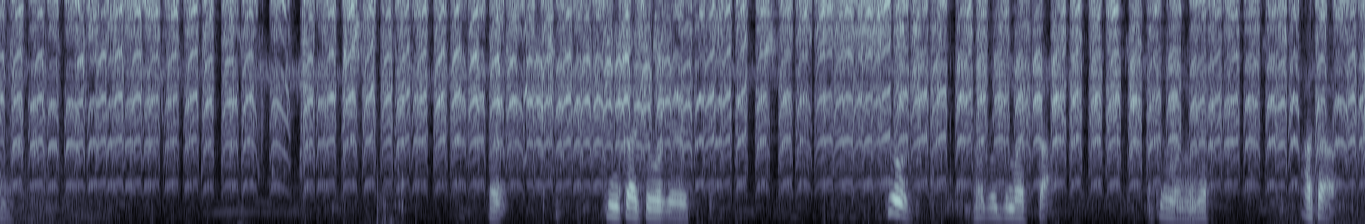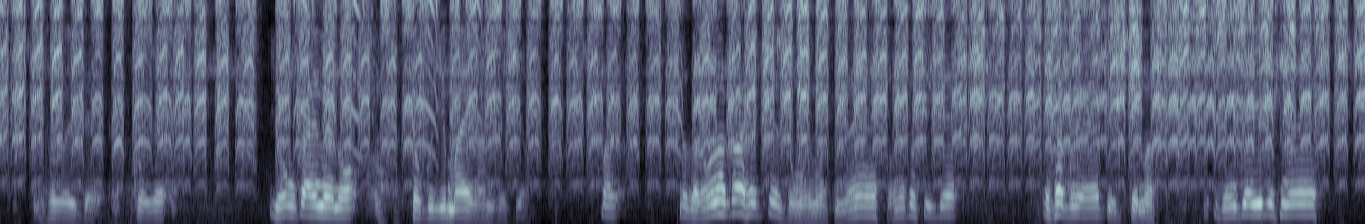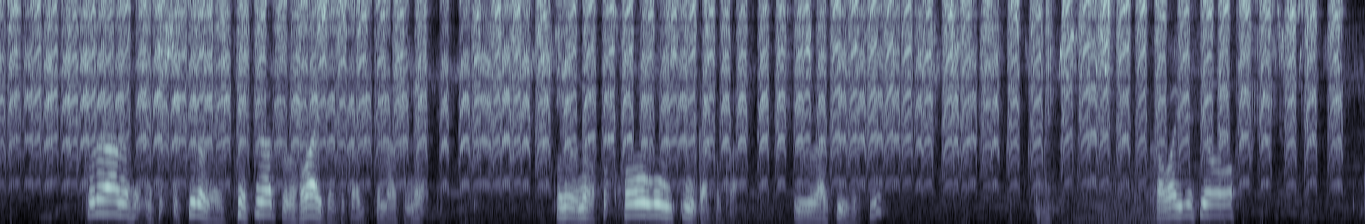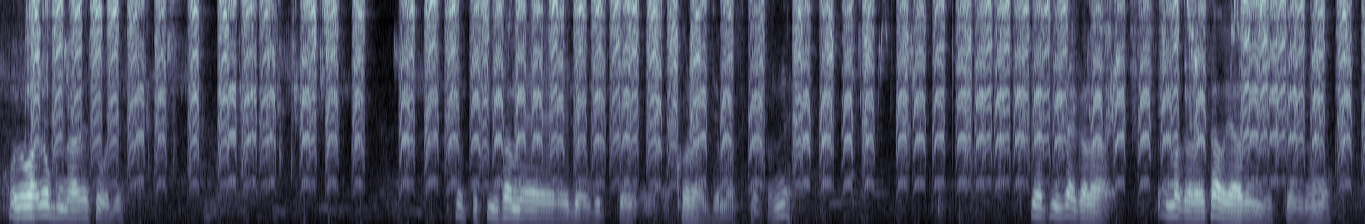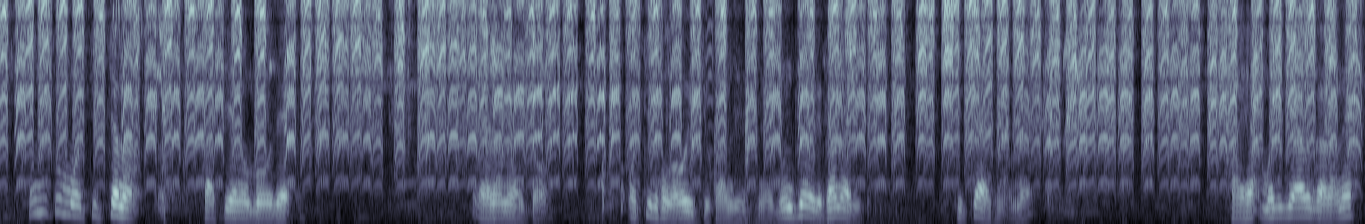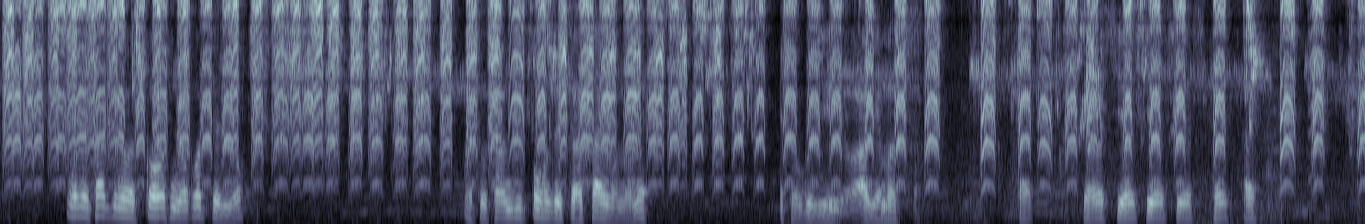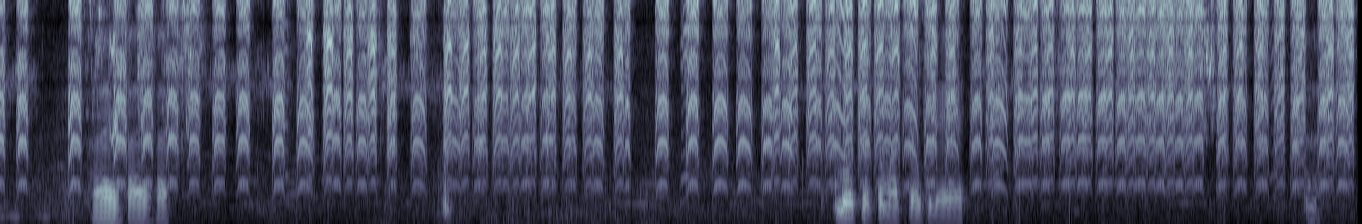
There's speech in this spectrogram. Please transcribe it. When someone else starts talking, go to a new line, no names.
金会町です。今日、食べました。今日のね、朝、届いて、これで、4回目の食事前なんですよ。まあ、だからお腹は減ってると思いますね。お腹空いて、餌くれって言ってます。元気はいいですね。これはあの白でチェスナッツのホワイトとか言ってますね。これをね黄金金貨とかいうらしいですよかわいいですよ。これは良くなれそうです。ちょっと小さめで送ってこられてますけどね。口が小さいから今から餌をやるんですけれども本当もうちっちゃな挿絵の棒でやらない。と落ちる方が多い。ってい。う感じですね文鳥よりかなりちっちゃい。ですもんねはい。はい。文字あるからねこれさっきの少し残ってるよあと30分ほどしたら最後のね食事をあげますはい。よしよしよしよしはい。はい。はい。はい。はい。もうちょっと待っておくれ。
